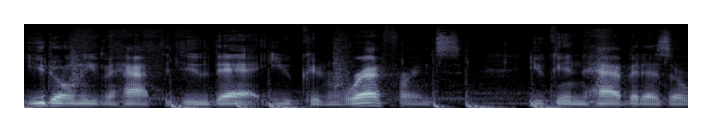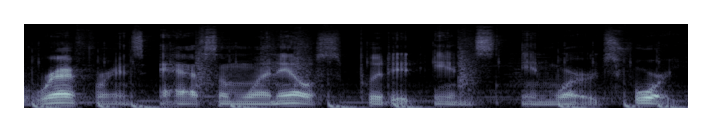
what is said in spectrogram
you don't even have to do that. You can reference, you can have it as a reference and have someone else put it in, in words for you.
